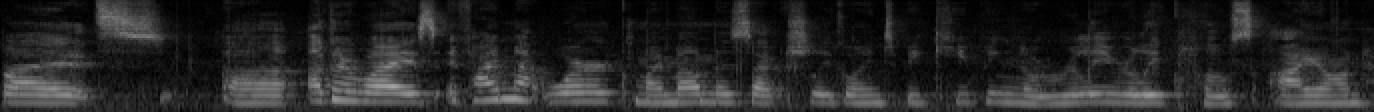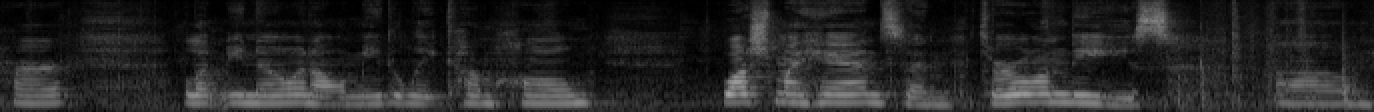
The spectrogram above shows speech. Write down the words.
but uh, otherwise, if I'm at work, my mom is actually going to be keeping a really, really close eye on her. Let me know and I'll immediately come home, wash my hands, and throw on these. Um,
